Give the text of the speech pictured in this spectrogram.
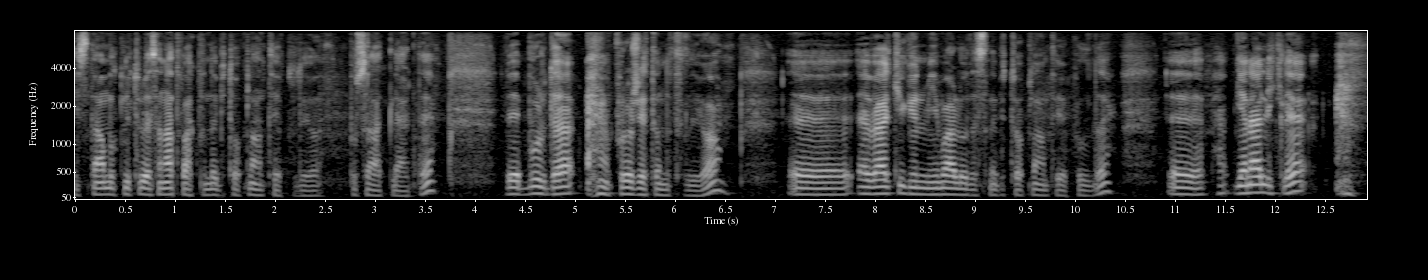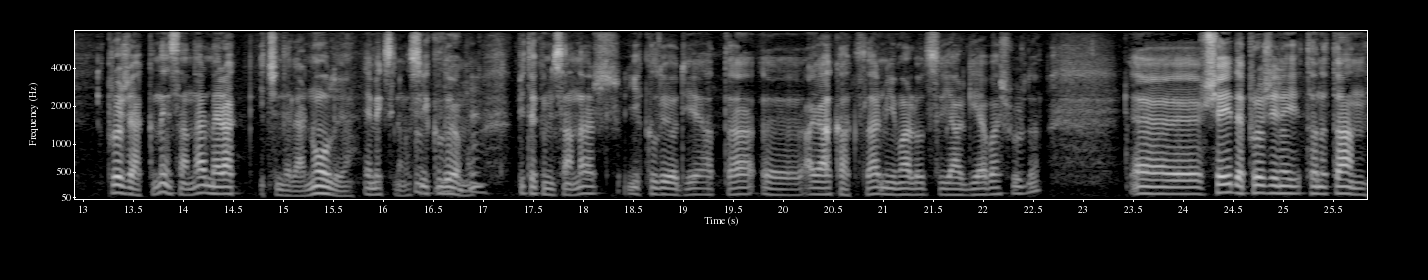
İstanbul Kültür ve Sanat Vakfı'nda bir toplantı yapılıyor bu saatlerde. Ve burada proje tanıtılıyor. Evvelki gün Mimarlı Odası'nda bir toplantı yapıldı. Genellikle proje hakkında insanlar merak içindeler. Ne oluyor? Emek sineması yıkılıyor mu? Bir takım insanlar yıkılıyor diye hatta e, ayağa kalktılar. Mimarlı Odası yargıya başvurdu. Ee, şey de projeni tanıtan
